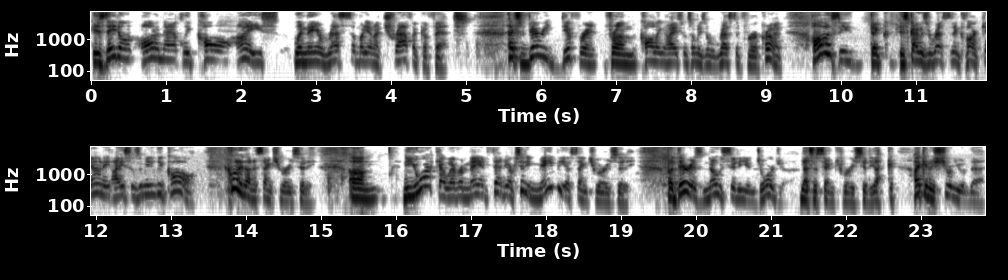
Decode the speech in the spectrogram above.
is they don't automatically call ICE when they arrest somebody on a traffic offense. That's very different from calling ICE when somebody's arrested for a crime. Obviously, this guy was arrested in Clarke County. ICE was immediately called. Clearly not a sanctuary city. Um, New York, however, may in fact, New York City may be a sanctuary city, but there is no city in Georgia that's a sanctuary city. I can, I can assure you of that.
